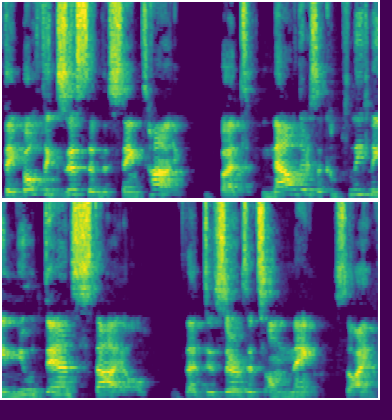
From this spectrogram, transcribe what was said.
They both exist at the same time, but now there's a completely new dance style that deserves its own name. So I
